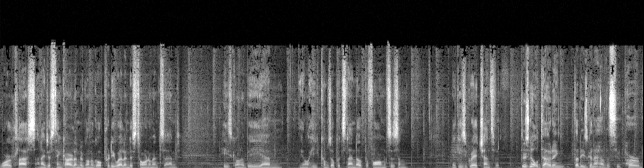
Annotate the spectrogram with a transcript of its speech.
world class, and I just think Ireland are going to go pretty well in this tournament, and he's going to be, um, you know, he comes up with standout performances, and I think he's a great chance of it. There's no doubting that he's going to have a superb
